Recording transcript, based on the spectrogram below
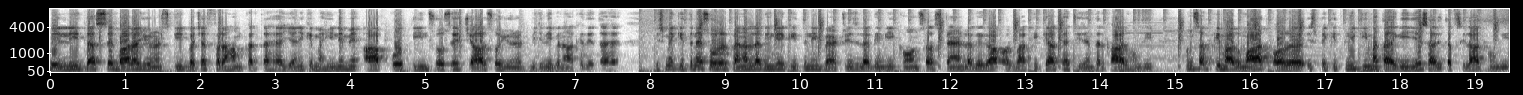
डेली 10 से 12 यूनिट्स की बचत फराहम करता है। यानी कि महीने में आपको 300 से 400 यूनिट बिजली बना के देता है। इसमें कितने सोलर पैनल लगेंगे, कितनी बैटरीज लगेंगी, कौन सा स्टैंड लगेगा और बाकी क्या क्या चीज़ें दरकार होंगी, उन सब की मालूम और इस पर कितनी कीमत आएगी, ये सारी तफसीलात होंगी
